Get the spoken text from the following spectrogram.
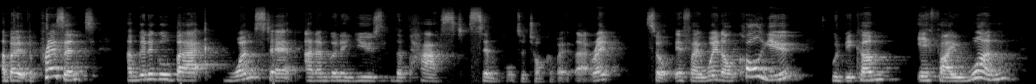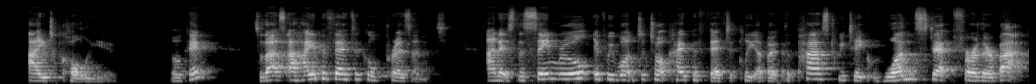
about the present, I'm going to go back one step and I'm going to use the past simple to talk about that, right? So if I win, I'll call you would become if I won, I'd call you. Okay? So that's a hypothetical present. And it's the same rule if we want to talk hypothetically about the past, we take one step further back,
